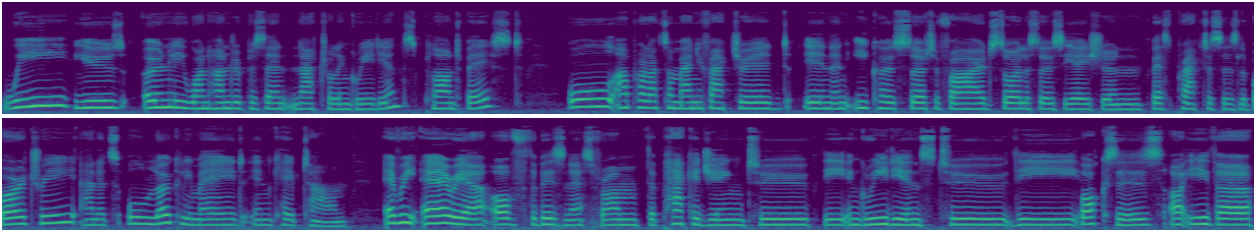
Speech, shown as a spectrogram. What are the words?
We use only 100% natural ingredients, plant based. All our products are manufactured in an eco certified Soil Association best practices laboratory, and it's all locally made in Cape Town every area of the business from the packaging to the ingredients to the boxes are either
